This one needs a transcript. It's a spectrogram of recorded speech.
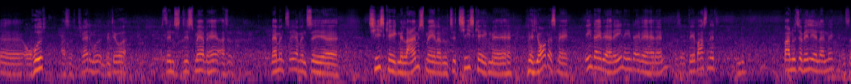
øh, overhovedet. Altså tværtimod. Men det var, altså, det, det smager behag. Altså, hvad man til, er man til øh, cheesecake med limesmag, eller er du til cheesecake med, med jordbærsmag. En dag vil jeg have det ene, en dag vil jeg have det andet. Altså, det er bare sådan lidt, du bare nødt til at vælge et eller andet, ikke? Altså,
